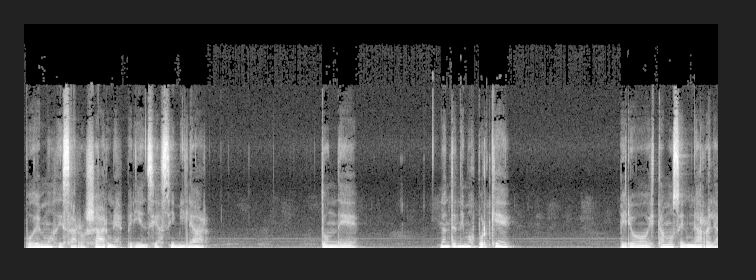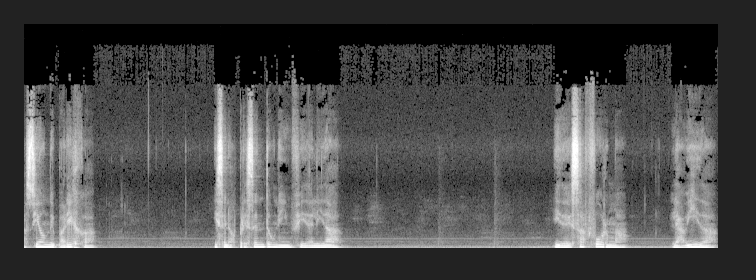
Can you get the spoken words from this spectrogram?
podemos desarrollar una experiencia similar donde no entendemos por qué, pero estamos en una relación de pareja y se nos presenta una infidelidad. Y de esa forma la vida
